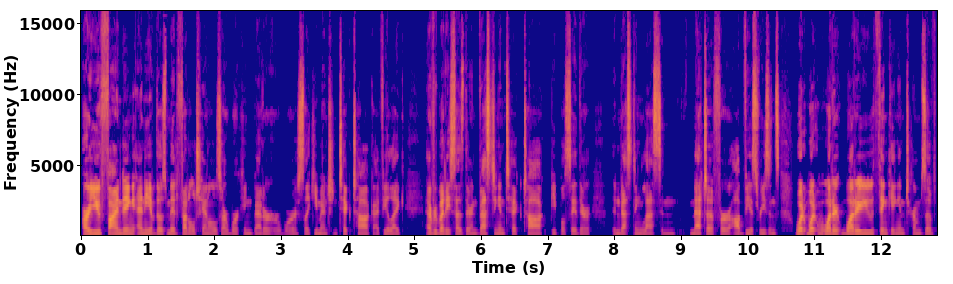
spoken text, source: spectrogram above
Are you finding any of those mid funnel channels are working better or worse? Like you mentioned TikTok. I feel like everybody says they're investing in TikTok. People say they're investing less in Meta for obvious reasons. What what what are what are you thinking in terms of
